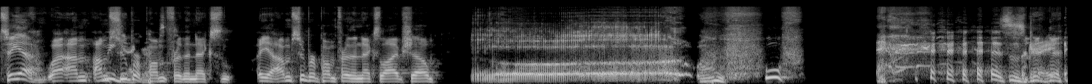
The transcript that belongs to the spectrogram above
So yeah, well, I'm I'm We super digress. pumped for the next. Yeah, I'm super pumped for the next live show. Oof, oof. this is great.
